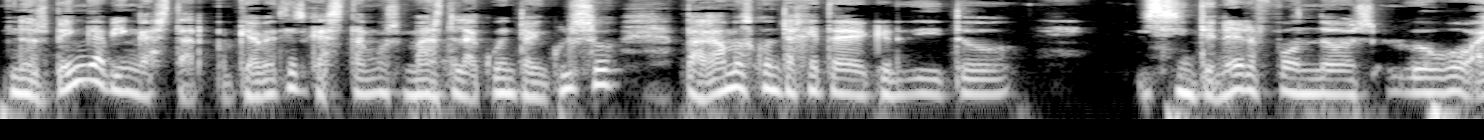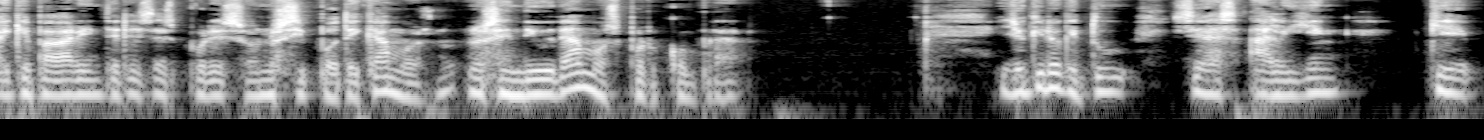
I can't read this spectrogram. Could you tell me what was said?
nos venga bien gastar, porque a veces gastamos más de la cuenta, incluso pagamos con tarjeta de crédito sin tener fondos, luego hay que pagar intereses por eso, nos hipotecamos, nos endeudamos por comprar. Y yo quiero que tú seas alguien que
